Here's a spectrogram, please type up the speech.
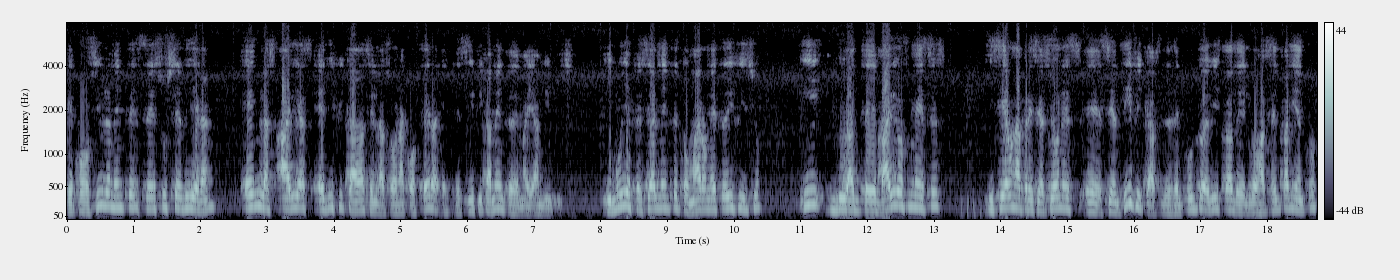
que posiblemente se sucedieran en las áreas edificadas en la zona costera, específicamente de Miami Beach. Y muy especialmente tomaron este edificio y durante varios meses hicieron apreciaciones eh, científicas desde el punto de vista de los asentamientos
